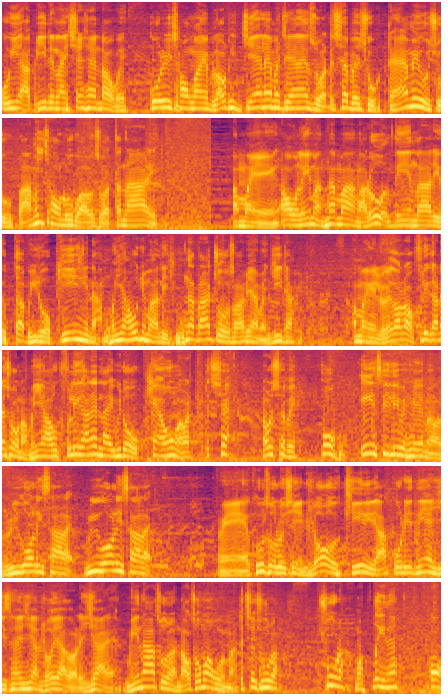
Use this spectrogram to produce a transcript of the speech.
ကိုကြီးကအပြေးတစ်လိုက်ရှမ်းရှမ်းတော့ပဲကိုရီချောင်းကိုင်းဘယ်လောက်ထိကျန်းလဲမကျန်းလဲဆိုတာတစ်ချက်ပဲရှိုးဒမ်းမေကိုရှိုးဘာမှချောင်းလို့ပါဘူးဆိုတာတနာတယ်အမေအော်လေးမှာငှက်မငါတို့အသင်းသားတွေကိုတတ်ပြီးတော့ပြေးနေတာမရဘူးညီမလေးငှက်သားကြော်စားပြမယ်ကြည်တာအမေလွဲတော့ဖလီကာနဲ့ရှောင်းတာမရဘူးဖလီကာနဲ့လိုက်ပြီးတော့ကန်အောင်ပါတစ်ချက် နောက်တစ်ချက်ပဲဟိုး AC လေးပဲဟဲမှာရီဂေါ်လေးစားလိုက်ရီဂေါ်လေးစားလိုက်အဲအခုဆိုလို့ရှိရင်လော့ကိုခေးနေတာကိုရီတင်းရဲ့ရီဆန်းချင်းကလော့ရသွားတယ်ရရမင်းသားဆိုတာနောက်ဆုံးမှဝင်မှာတစ်ချက်ရှိုးတာရှိုးတာမသိနဲ့ဟော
